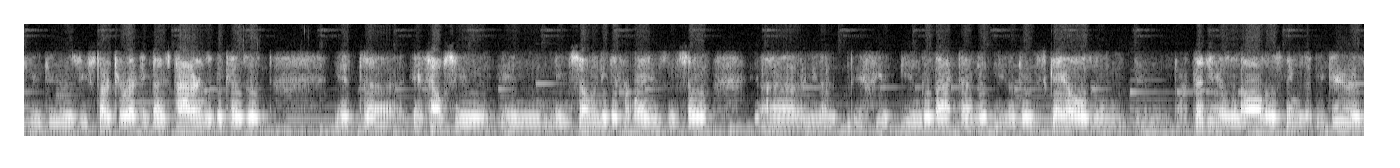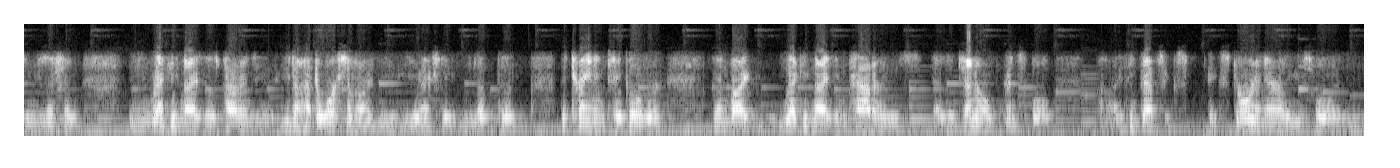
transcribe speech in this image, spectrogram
you do is you start to recognize patterns because it it uh, it helps you in in so many different ways. And so uh, you know if you you can go back down to you know doing scales and, and arpeggios and all those things that we do as a musician, when you recognize those patterns, you, you don't have to work so hard. You, you actually let the, the training take over. And by recognizing patterns as a general principle, uh, I think that's ex- extraordinarily useful in,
